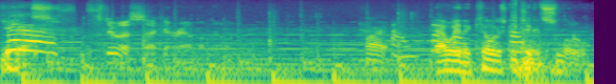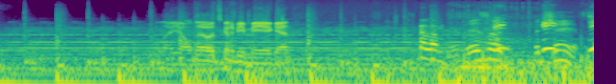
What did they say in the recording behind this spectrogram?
Yes. Let's do a second round on that one. All right. That way the killers can take it slow. I'll let know it's gonna be me again. Tell him. There's a good chance.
